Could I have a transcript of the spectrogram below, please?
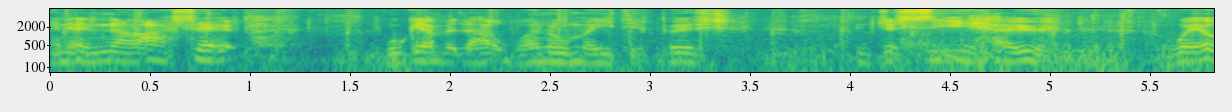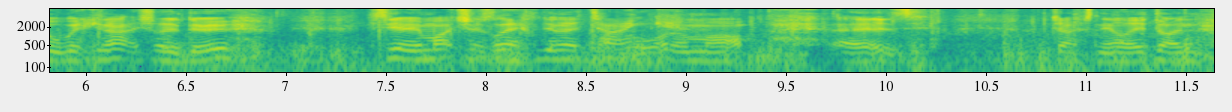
and then the last rep we'll give it that one almighty push and just see how well we can actually do. See how much is left in the tank. What I'm up is just nearly done.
